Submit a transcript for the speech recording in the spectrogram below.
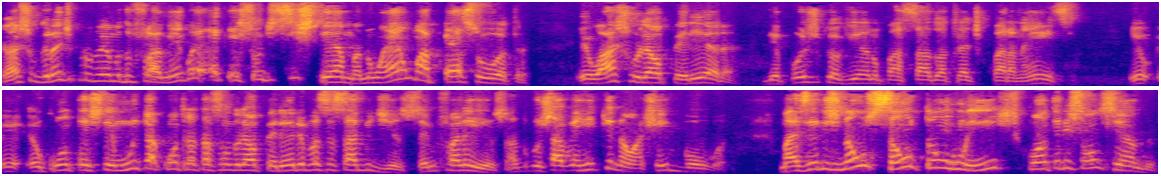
Eu acho que o grande problema do Flamengo é questão de sistema, não é uma peça ou outra. Eu acho o Léo Pereira, depois do que eu vi ano passado o Atlético Paranaense, eu, eu, eu contestei muito a contratação do Léo Pereira e você sabe disso. Sempre falei isso. A do Gustavo Henrique não, achei boa. Mas eles não são tão ruins quanto eles estão sendo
